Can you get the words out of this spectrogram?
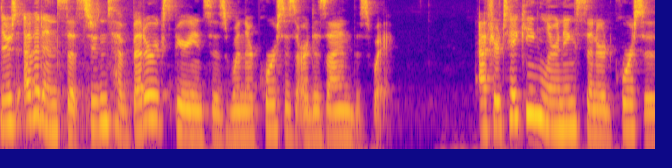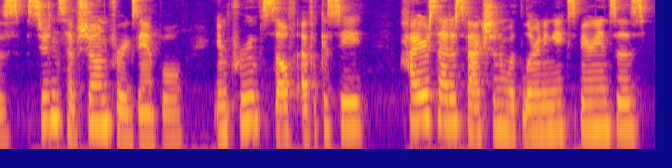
There's evidence that students have better experiences when their courses are designed this way. After taking learning centered courses, students have shown, for example, improved self efficacy, higher satisfaction with learning experiences,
